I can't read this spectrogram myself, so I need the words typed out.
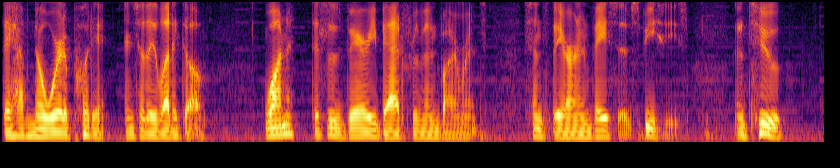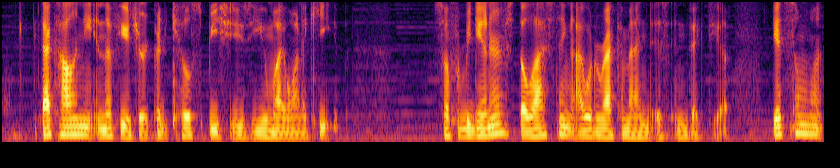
they have nowhere to put it, and so they let it go. One, this is very bad for the environment, since they are an invasive species. And two, that colony in the future could kill species you might want to keep. So for beginners, the last thing I would recommend is Invicta. Get some,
